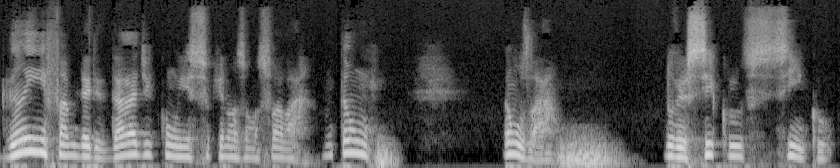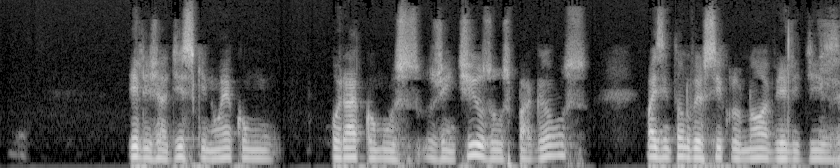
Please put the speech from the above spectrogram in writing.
ganhe familiaridade com isso que nós vamos falar. Então, vamos lá. No versículo 5, ele já disse que não é como orar como os, os gentios ou os pagãos, mas então no versículo 9 ele diz:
